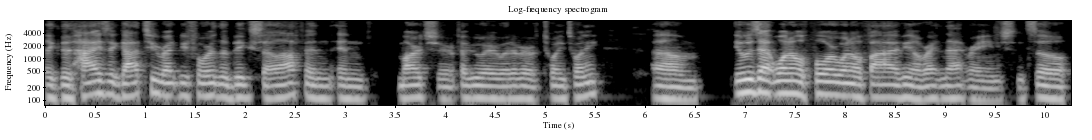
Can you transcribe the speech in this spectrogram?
like the highs it got to right before the big sell-off in in March or February, or whatever of 2020. Um, it was at 104, 105, you know, right in that range. And so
